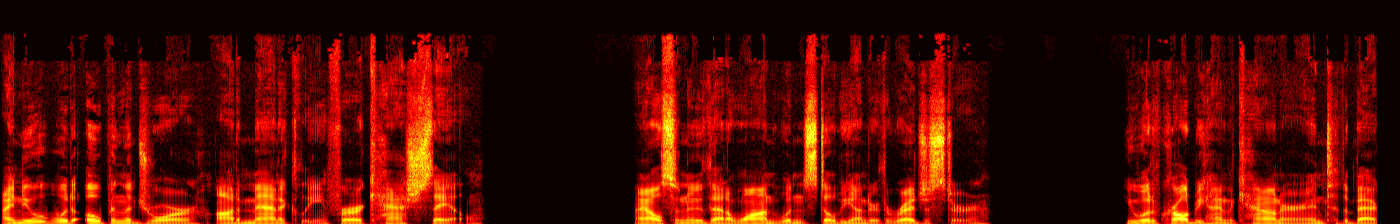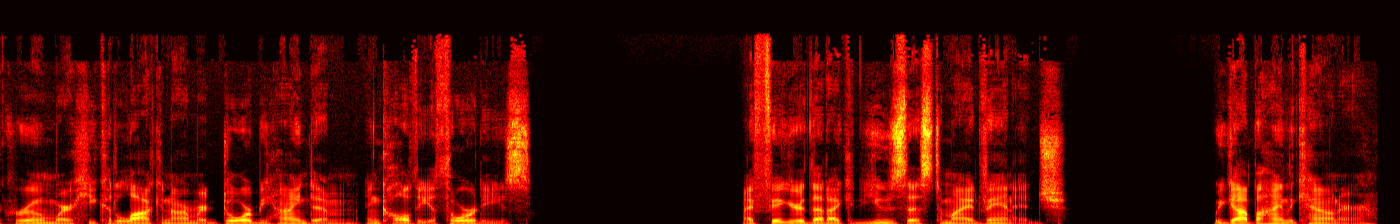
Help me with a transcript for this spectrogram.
I knew it would open the drawer automatically for a cash sale. I also knew that Awan wouldn't still be under the register. He would have crawled behind the counter into the back room where he could lock an armored door behind him and call the authorities. I figured that I could use this to my advantage. We got behind the counter,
